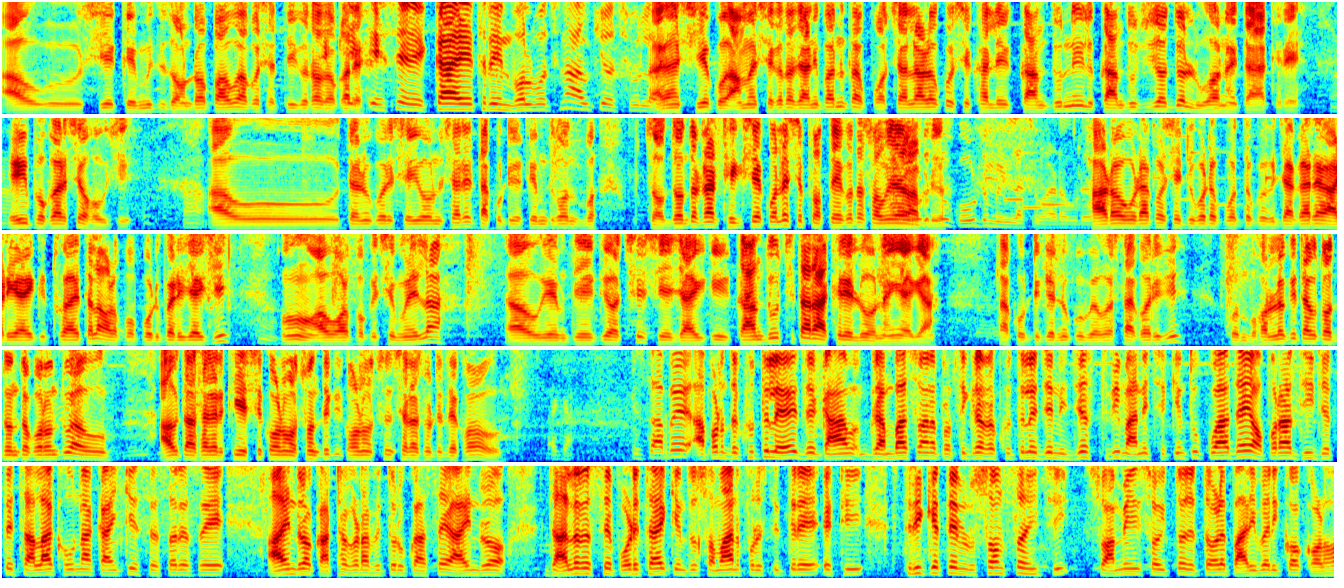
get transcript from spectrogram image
ଆଉ ସିଏ କେମିତି ଦଣ୍ଡ ପାଉ ଆଗ ସେତିକି କଥା ଦରକାର ଏକା ଏଥିରେ ଇନଭଲ୍ଭ ଅଛି ଆଉ କିଏ ଅଛି ସିଏ ଆମେ ସେ କଥା ଜାଣିପାରୁନି ତାକୁ ପଚାରିଲା ବେଳକୁ ସେ ଖାଲି କାନ୍ଦୁନି କାନ୍ଦୁଛି ଯଦିଓ ଲୁହ ନାହିଁ ତା ଆଖିରେ ଏଇ ପ୍ରକାର ସେ ହେଉଛି ଆଉ ତେଣୁକରି ସେଇ ଅନୁସାରେ ତାକୁ ଟିକେ କେମିତି କ'ଣ ତଦନ୍ତଟା ଠିକ୍ ସେ କଲେ ସେ ପ୍ରତ୍ୟେକ କଥା ସବୁ ଜାଗା ପଡ଼ିବ ହାଡ଼ ଗୁଡ଼ାକ ସେଠି ଗୋଟେ ଜାଗାରେ ଆଡ଼ିଆ ହେଇକି ଥୁଆ ହେଇଥିଲା ଅଳ୍ପ ପୋଡ଼ି ପୋଡ଼ିପାଡ଼ି ଯାଇଛି ହଁ ଆଉ ଅଳ୍ପ କିଛି ମିଳିଲା ଆଉ ଏମିତି ହେଇକି ଅଛି ସିଏ ଯାଇକି କାନ୍ଦୁଛି ତାର ଆଖିରେ ଲୁହ ନାହିଁ ଆଜ୍ଞା ତାକୁ ଟିକେ ନିକୁ ବ୍ୟବସ୍ଥା କରିକି ଭଲକି ତାକୁ ତଦନ୍ତ କରନ୍ତୁ ଆଉ ଆଉ ତା ସାଙ୍ଗରେ କିଏ ସେ କ'ଣ ଅଛନ୍ତି କି କ'ଣ ଅଛନ୍ତି ସେଇଟା ସେଠି ଦେଖ ଆଉ ଆଜ୍ଞା হিসাবে আপনার দেখুলে যে গ্রামবাসী মানে প্রতিক্রিয়া রাখুলে যে নিজে স্ত্রী মানিছে কিন্তু কুযায় অপরাধী যেতে চালাক হো না কী শেষে সে আইনর কাঠগড়া ভিতরক আসে আইনর জালরে সে পড়ি থাকে কিন্তু সমান পরিস্থিতিতে এটি স্ত্রী কেতে নৃশংস হয়েছি স্বামী সহিত যেতবে পারিবারিক কলহ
